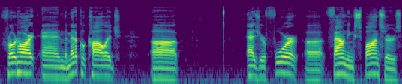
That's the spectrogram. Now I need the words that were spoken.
Froedtert, and the Medical College uh, as your four uh, founding sponsors,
